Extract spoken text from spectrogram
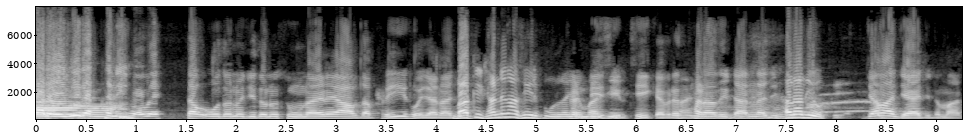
ਘਰੇ ਵੀ ਰੱਖਣੀ ਹੋਵੇ ਤਾਂ ਉਦੋਂ ਨੂੰ ਜਦੋਂ ਨੂੰ ਸੂਣਾ ਇਹਨੇ ਆਪਦਾ ਫ੍ਰੀ ਹੋ ਜਾਣਾ ਜੀ। ਬਾਕੀ ਠੰਡੀਆਂ ਸੀਲ ਪੂਰੀਆਂ ਜੇ ਠੰਡੀ ਮਰਜ਼ੀ। ਸੀਲ ਠੀਕ ਹੈ ਵੀਰੇ। ਥਣਾ ਦੀ ਡਨ ਆ ਜੀ। ਹਣਾ ਦੀ ਓਕੇ ਜਮਾਂ ਜਾਇਜ਼ ਡਿਮਾਂਡ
